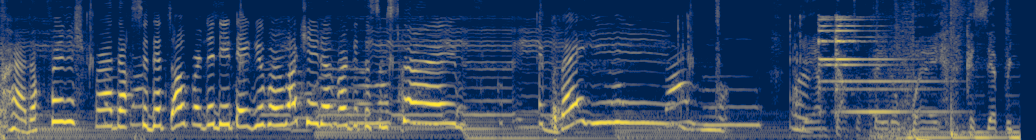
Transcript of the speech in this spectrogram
product. Finished product. So, that's all for today. Thank you for watching. Don't forget to subscribe. Bye! Yeah, Every.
